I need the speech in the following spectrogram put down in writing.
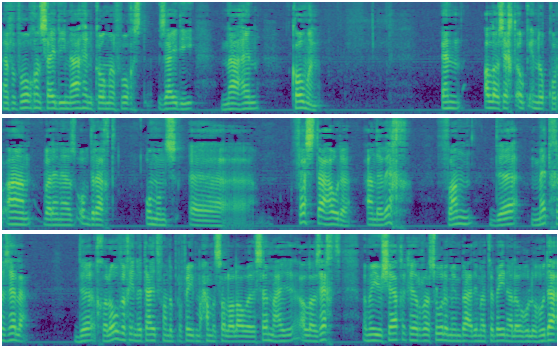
En vervolgens zij die na hen komen, en vervolgens zij die na hen komen. En Allah zegt ook in de Koran, waarin hij ons opdracht om ons uh, vast te houden aan de weg van de metgezellen. De gelovigen in de tijd van de profeet Mohammed sallallahu alaihi wasallam. Hij, Allah zegt, وَمَنْ يُشَاقِقِ الرَّسُولَ مِنْ بَعْدِ مَا تَبَيْنَ لَهُ الْهُدَى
